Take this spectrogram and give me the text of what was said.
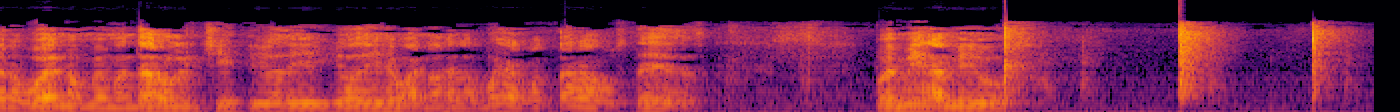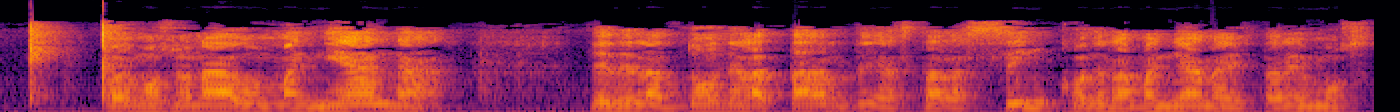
Pero bueno, me mandaron el chiste y yo dije, bueno, se lo voy a contar a ustedes. Pues mira amigos, estoy emocionado. Mañana, desde las 2 de la tarde hasta las 5 de la mañana, estaremos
